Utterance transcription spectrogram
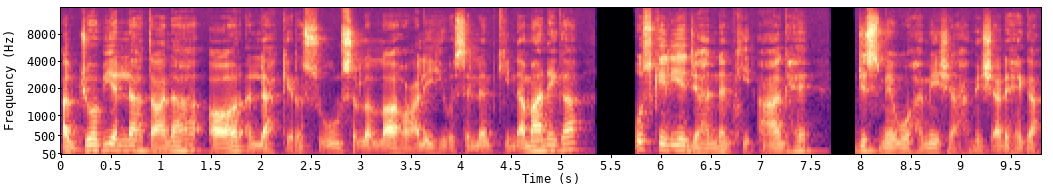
اب جو بھی اللہ تعالیٰ اور اللہ کے رسول صلی اللہ علیہ وسلم کی نہ مانے گا اس کے لیے جہنم کی آگ ہے، جس میں وہ ہمیشہ ہمیشہ رہے گا۔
